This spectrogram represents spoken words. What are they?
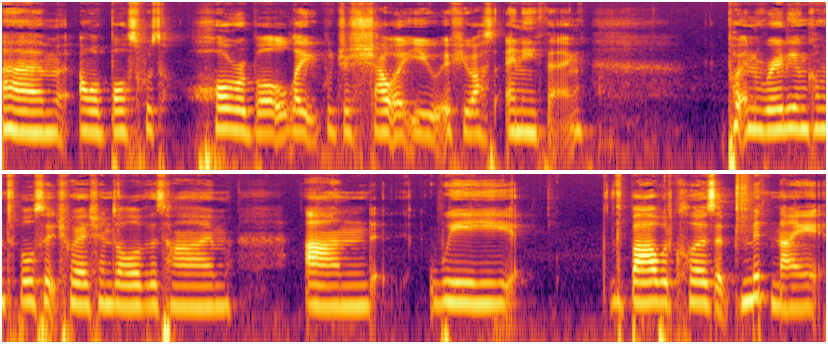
Um, our boss was horrible. Like, would just shout at you if you asked anything. Put in really uncomfortable situations all of the time, and we the bar would close at midnight,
